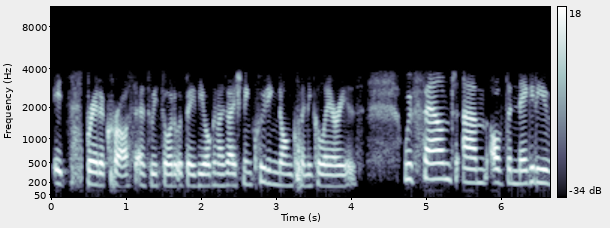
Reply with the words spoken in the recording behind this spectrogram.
it's spread across as we thought it would be the organisation, including non clinical areas. We've found um, of the negative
